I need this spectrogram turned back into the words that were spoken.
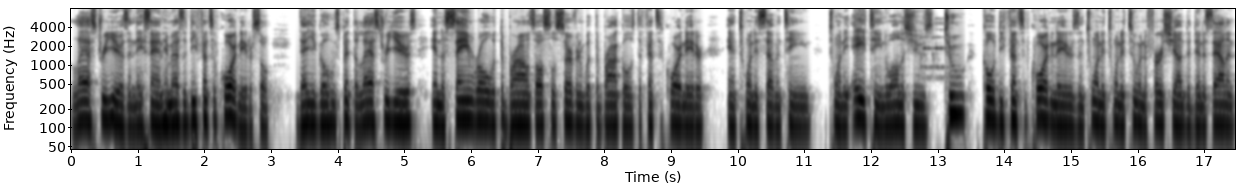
last three years, and they saying him as the defensive coordinator. So there you go, who spent the last three years in the same role with the Browns, also serving with the Broncos defensive coordinator in 2017, 2018. New Orleans used two co-defensive coordinators in 2022 in the first year under Dennis Allen.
